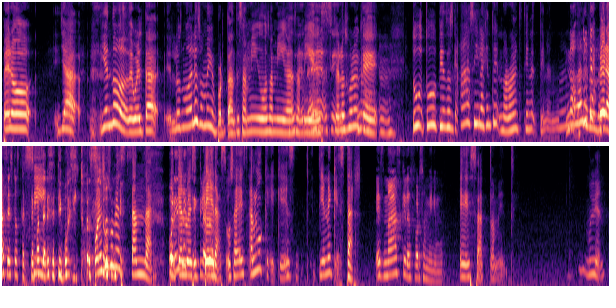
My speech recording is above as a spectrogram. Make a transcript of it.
Pero ya, yendo de vuelta, eh, los modales son muy importantes, amigos, amigas, amigas. Eh, sí. Te los juro No, que mm. Tú, tú piensas que, ah, sí, la gente normalmente tiene... tiene No, modales tú te esperas esto hasta que te pasan ese tipo de situaciones. Por eso es un estándar, Por porque eso lo claro. esperas, o sea, es algo que, que es tiene que estar. Es más que el esfuerzo mínimo. Exactamente. Muy bien.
